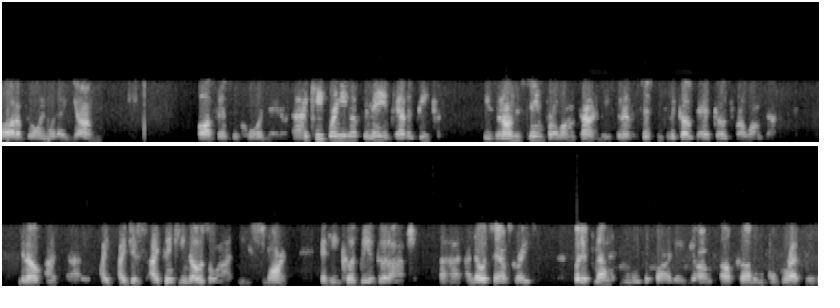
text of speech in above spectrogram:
thought of going with a young offensive coordinator. I keep bringing up the name Kevin Petrie. He's been on this team for a long time. He's been an assistant to the coach, the head coach for a long time. You know, I, I, I just I think he knows a lot. He's smart, and he could be a good option. I, I know it sounds crazy, but if not, you need to find a young, upcoming, aggressive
